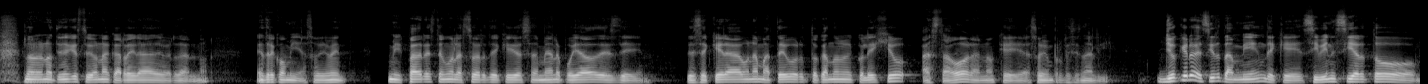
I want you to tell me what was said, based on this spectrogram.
no, no, no, tienes que estudiar una carrera de verdad, ¿no? Entre comillas, obviamente. Mis padres tengo la suerte de que ellos me han apoyado desde, desde que era un amateur tocando en el colegio hasta ahora, ¿no? Que ya soy un profesional. Y yo quiero decir también de que si bien es cierto,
